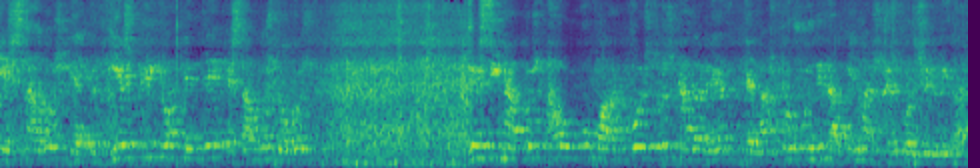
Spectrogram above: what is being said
estados que, y espiritualmente estamos todos destinados a ocupar puestos cada vez de más profundidad y más responsabilidad.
